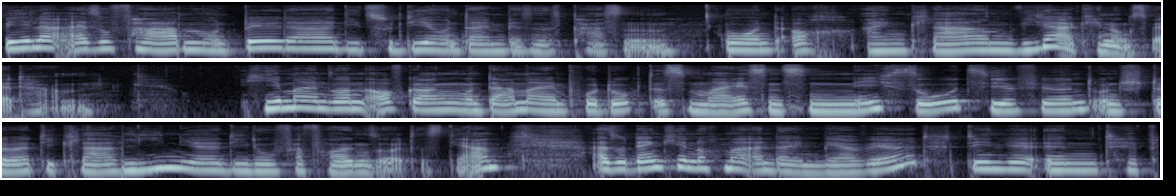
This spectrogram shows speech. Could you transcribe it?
Wähle also Farben und Bilder, die zu dir und deinem Business passen und auch einen klaren Wiedererkennungswert haben hier mal ein Sonnenaufgang und da mal ein Produkt ist meistens nicht so zielführend und stört die klare Linie, die du verfolgen solltest, ja? Also denk hier nochmal an deinen Mehrwert, den wir in Tipp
